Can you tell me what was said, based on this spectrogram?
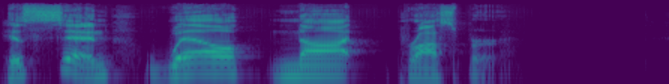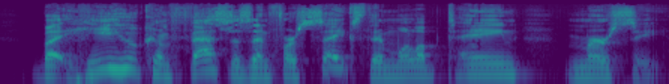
his sin, will not prosper. But he who confesses and forsakes them will obtain mercy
